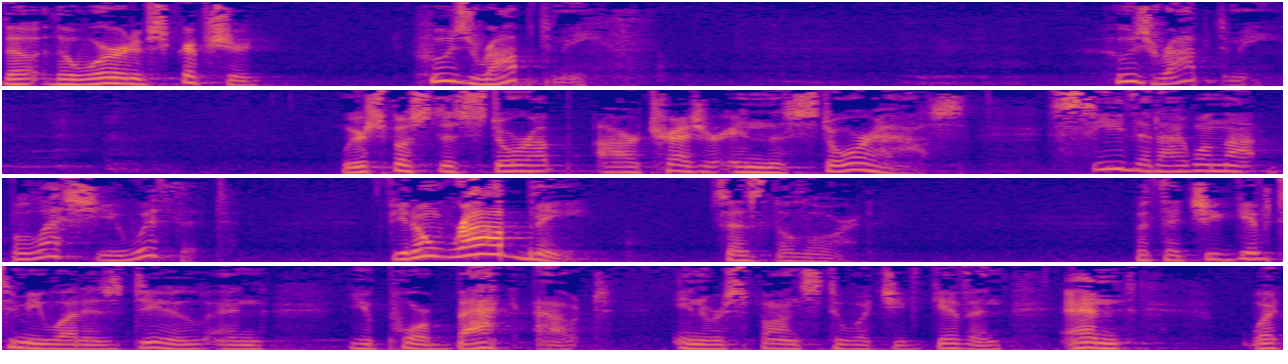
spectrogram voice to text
the, the word of scripture. Who's robbed me? Who's robbed me? We're supposed to store up our treasure in the storehouse. See that I will not bless you with it. If you don't rob me, says the Lord, but that you give to me what is due and you pour back out in response to what you've given and what,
